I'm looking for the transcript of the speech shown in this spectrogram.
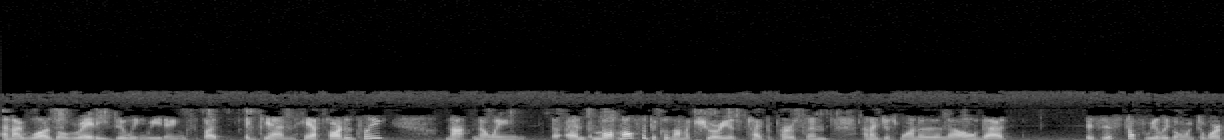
and I was already doing readings, but again, half-heartedly, not knowing and mo- mostly because I'm a curious type of person and I just wanted to know that is this stuff really going to work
